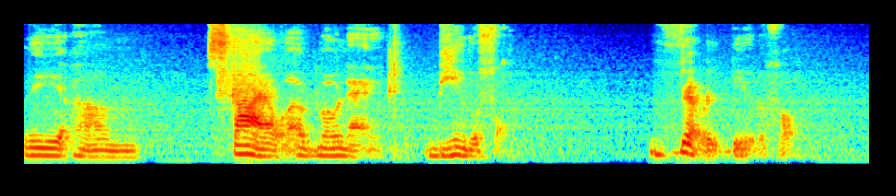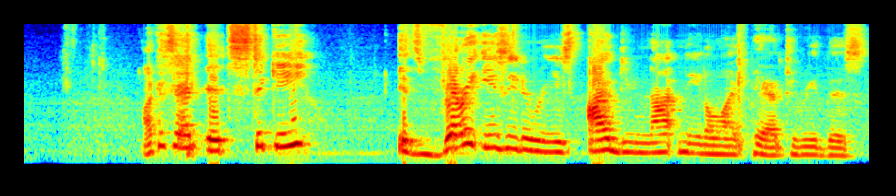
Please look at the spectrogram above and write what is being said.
the um, style of Monet. Beautiful. Very beautiful. Like I said, it's sticky. It's very easy to read. I do not need a light pad to read this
